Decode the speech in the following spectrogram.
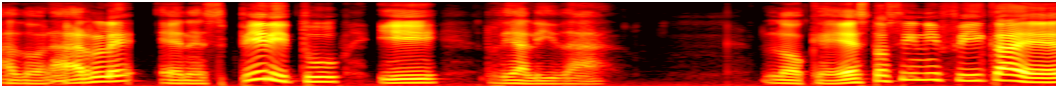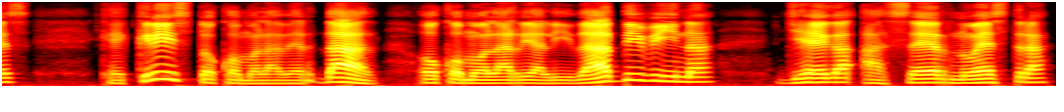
adorarle en espíritu y realidad. Lo que esto significa es que Cristo como la verdad o como la realidad divina llega a ser nuestra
